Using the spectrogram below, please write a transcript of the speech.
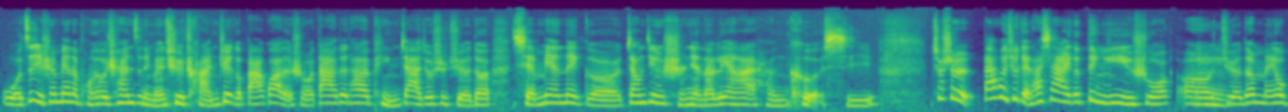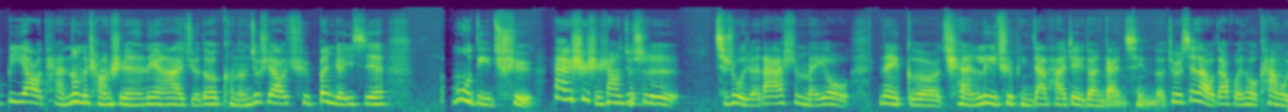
我自己身边的朋友圈子里面去传这个八卦的时候，大家对他的评价就是觉得前面那个将近十年的恋爱很可惜，就是大家会去给他下一个定义，说呃，觉得没有必要谈那么长时间的恋爱，觉得可能就是要去奔着一些目的去，但事实上就是。其实我觉得大家是没有那个权利去评价他这一段感情的。就是现在我再回头看，我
